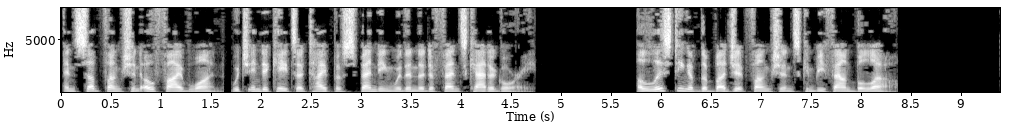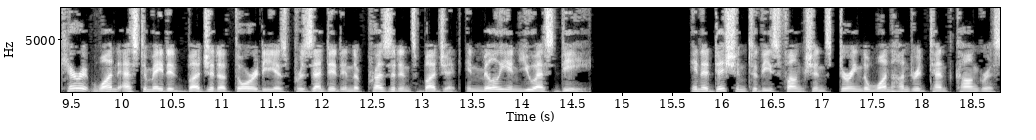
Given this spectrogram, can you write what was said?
and subfunction 051, which indicates a type of spending within the defense category. A listing of the budget functions can be found below. Caret 1 estimated budget authority is presented in the President's budget in million USD. In addition to these functions, during the 110th Congress,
